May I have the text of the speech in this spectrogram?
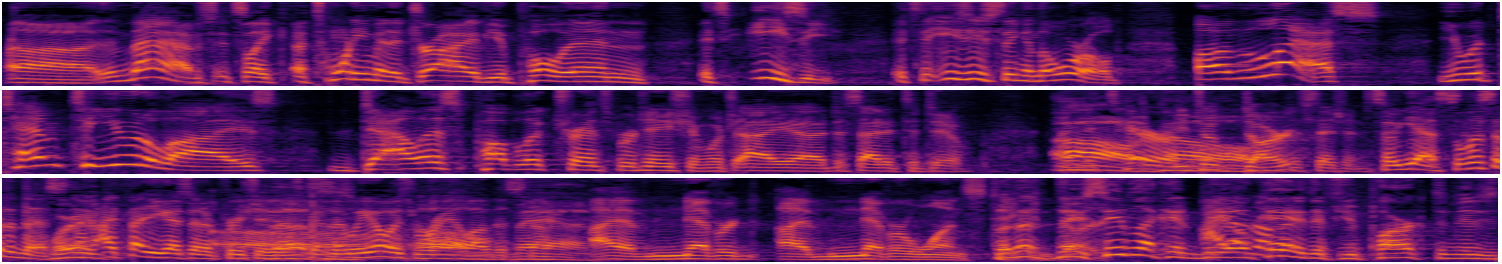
uh, the Mavs, it's like a 20 minute drive. You pull in. It's easy. It's the easiest thing in the world, unless you attempt to utilize Dallas public transportation, which I uh, decided to do. Like Oh, a terrible You took Dart? decision. So yeah, so listen to this. Where- I, I thought you guys would appreciate this because we always rail oh, on this man. stuff. I have never, I've never once But taken. they dart. seem like it'd be I don't know okay that- if you parked and you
